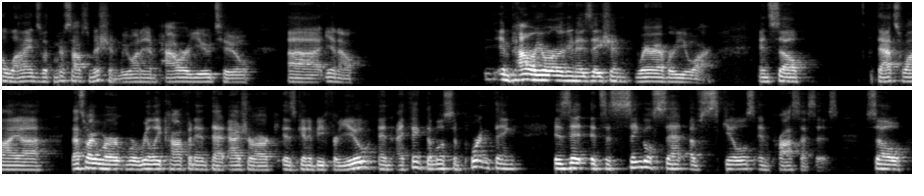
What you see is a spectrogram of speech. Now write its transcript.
aligns with Microsoft's mission. We want to empower you to, uh, you know, empower your organization wherever you are. And so that's why uh, that's why we're we're really confident that Azure Arc is going to be for you. And I think the most important thing is that it's a single set of skills and processes. So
